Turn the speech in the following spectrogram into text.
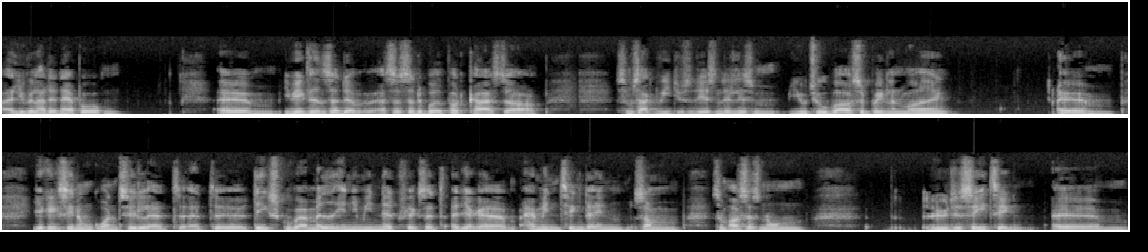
alligevel har den app åben. Øh, I virkeligheden så er, det, altså, så er det både podcast og som sagt video, så det er sådan lidt ligesom YouTube også på en eller anden måde. Ikke? Øhm, jeg kan ikke se nogen grund til, at, at øh, det ikke skulle være med inde i min Netflix, at, at jeg kan have mine ting derinde, som, som også er sådan nogle lytte-se ting. Øhm,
